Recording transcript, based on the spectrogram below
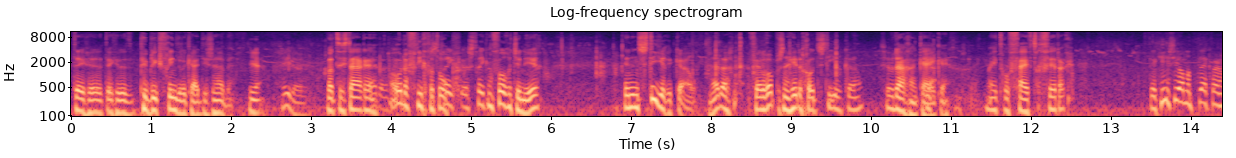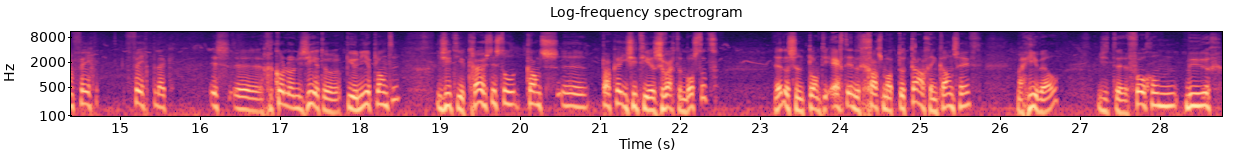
tegen, tegen de publieksvriendelijkheid die ze hebben. Ja. Hey daar. Wat is daar? eh, Oh, daar vliegt wat op. Streek, streek een vogeltje neer in een stierenkuil. Hè, daar, verderop is een hele grote stierenkuil. Zullen we daar gaan kijken? Meter of 50 verder. Kijk, hier zie je al een plek waar een veeg, veegplek is eh, gekoloniseerd door pionierplanten. Je ziet hier kruisdistelkans eh, pakken. Je ziet hier zwarte mosterd. Hè, dat is een plant die echt in het grasmat totaal geen kans heeft. Maar hier wel. Je ziet eh, vogelmuur,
